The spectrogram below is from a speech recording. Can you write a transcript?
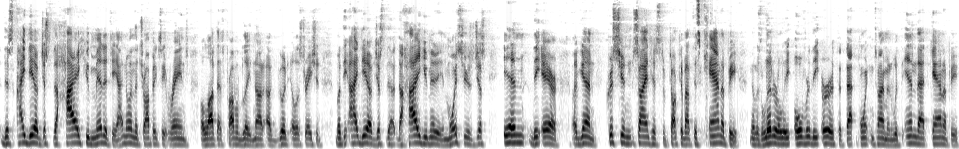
This idea of just the high humidity. I know in the tropics it rains a lot. That's probably not a good illustration. But the idea of just the, the high humidity and moisture is just in the air. Again, Christian scientists have talked about this canopy that was literally over the earth at that point in time. And within that canopy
